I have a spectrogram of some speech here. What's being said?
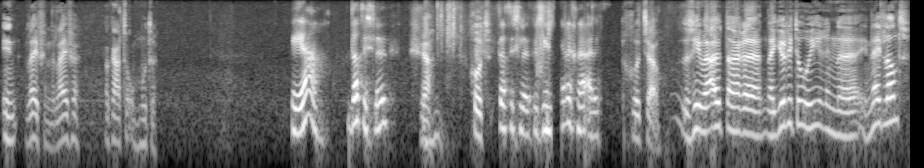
in levende lijven elkaar te ontmoeten. Ja, dat is leuk. Ja, goed. Dat is leuk. We zien er erg naar uit. Goed zo. Dan zien we uit naar, uh, naar jullie toe hier in, in Nederland.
